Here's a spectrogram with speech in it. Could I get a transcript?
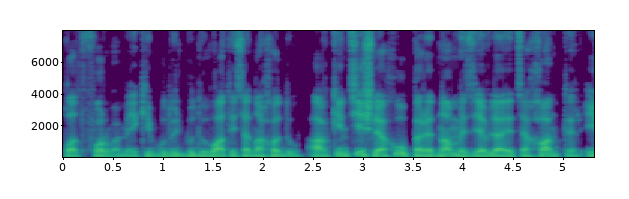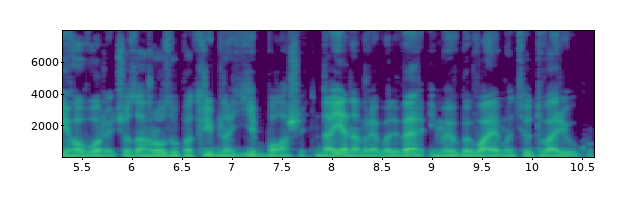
платформам, які будуть будуватися на ходу. А в кінці шляху перед нами з'являється Хантер і говорить, що загрозу потрібно їбашить. Дає нам револьвер, і ми вбиваємо цю тварюку.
